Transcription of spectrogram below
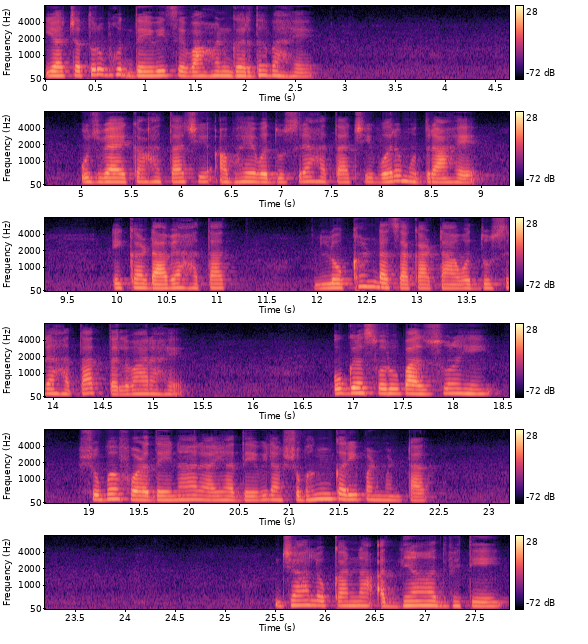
या चतुर्भूत देवीचे वाहन गर्दभ आहे. उजव्या एका हाताची अभय व दुसऱ्या हाताची वरमुद्रा आहे. एका डाव्या हातात लोखंडाचा काटा व दुसऱ्या हातात तलवार आहे. उग्र स्वरूप असूनही शुभ फळ देणाऱ्या या देवीला शुभंकरी पण म्हणतात. ज्या लोकांना अज्ञात भीती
